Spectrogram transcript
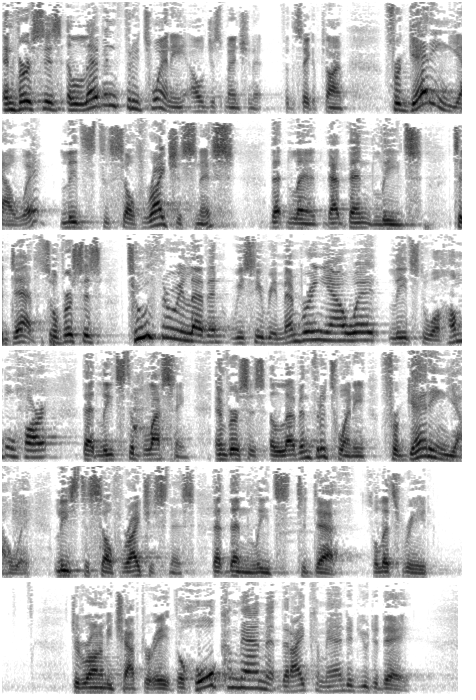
In verses 11 through 20, I'll just mention it for the sake of time. Forgetting Yahweh leads to self-righteousness that, le- that then leads to death. So verses 2 through 11, we see remembering Yahweh leads to a humble heart that leads to blessing. And verses 11 through 20, forgetting Yahweh leads to self-righteousness that then leads to death. So let's read Deuteronomy chapter 8. The whole commandment that I commanded you today,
